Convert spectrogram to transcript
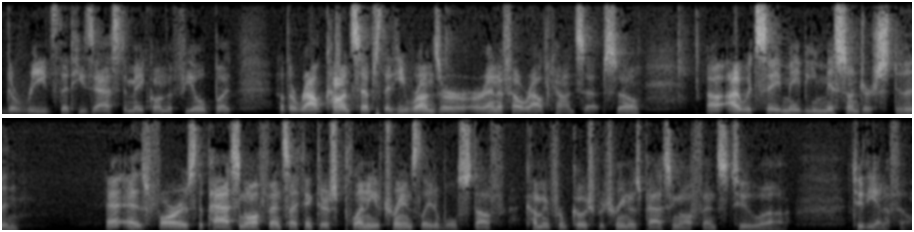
the reads that he's asked to make on the field, but you know, the route concepts that he runs are, are NFL route concepts. So uh, I would say maybe misunderstood as far as the passing offense. I think there's plenty of translatable stuff coming from Coach Petrino's passing offense to uh, to the NFL.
